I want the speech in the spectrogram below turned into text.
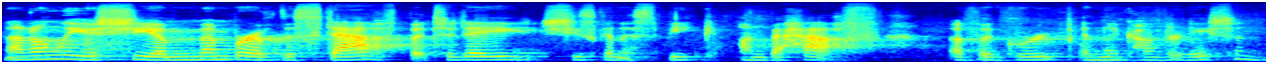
Not only is she a member of the staff, but today she's going to speak on behalf of a group in the congregation.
